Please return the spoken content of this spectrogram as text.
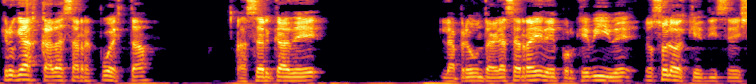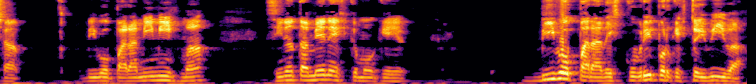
creo que Asuka da esa respuesta. Acerca de. La pregunta que le hace de por qué vive. No solo es que dice ella. Vivo para mí misma. Sino también es como que. Vivo para descubrir por qué estoy viva.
